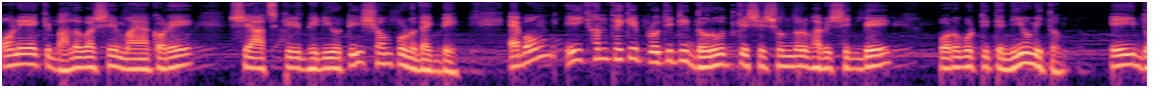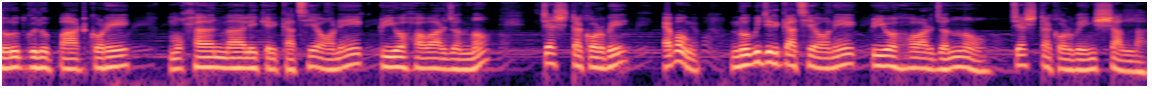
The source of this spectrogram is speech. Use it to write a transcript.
অনেক ভালোবাসে, মায়া করে। সে আজকের ভিডিওটি সম্পূর্ণ দেখবে এবং এইখান থেকে প্রতিটি দরুদকে সে সুন্দরভাবে শিখবে পরবর্তীতে নিয়মিত। এই দরুদগুলো পাঠ করে মহান মালিকের কাছে অনেক প্রিয় হওয়ার জন্য চেষ্টা করবে এবং নবীজির কাছে অনেক প্রিয় হওয়ার জন্য চেষ্টা করবে ইনশাল্লাহ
